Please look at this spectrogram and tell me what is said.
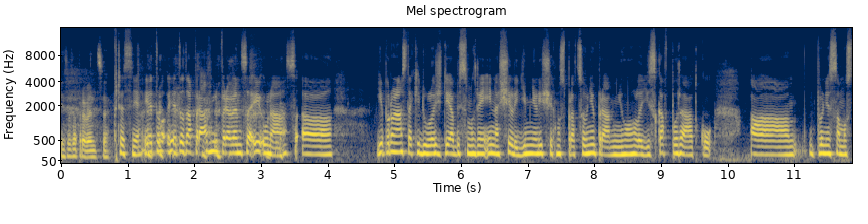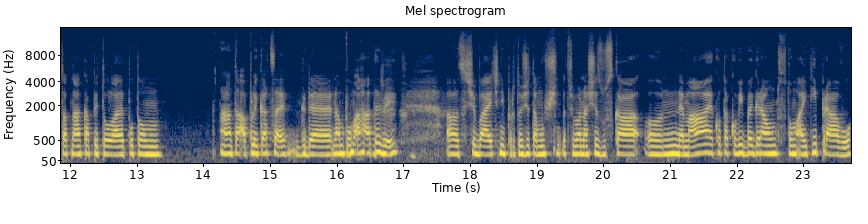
Je to ta prevence. Přesně, je to, je to ta právní prevence i u nás. Eh, je pro nás taky důležité, aby samozřejmě i naši lidi měli všechno z pracovně právního hlediska v pořádku. A úplně samostatná kapitola je potom eh, ta aplikace, kde nám pomáháte vy což je báječný, protože tam už třeba naše Zuzka e, nemá jako takový background v tom IT právu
